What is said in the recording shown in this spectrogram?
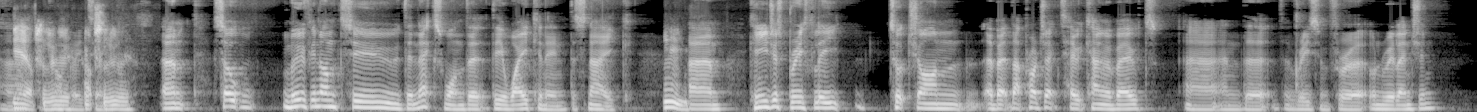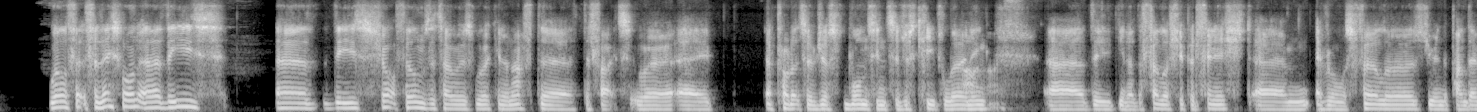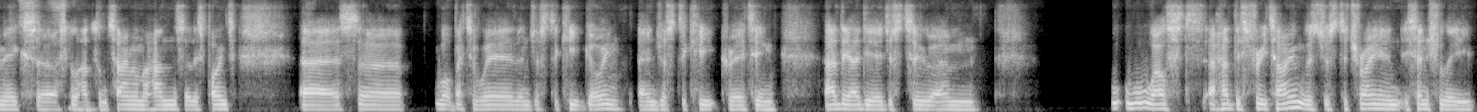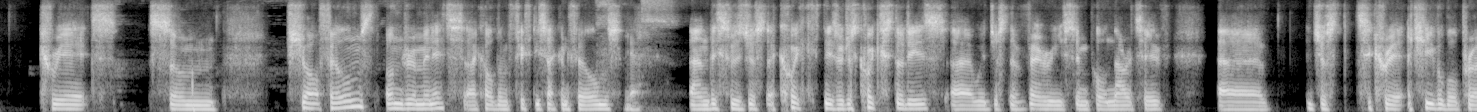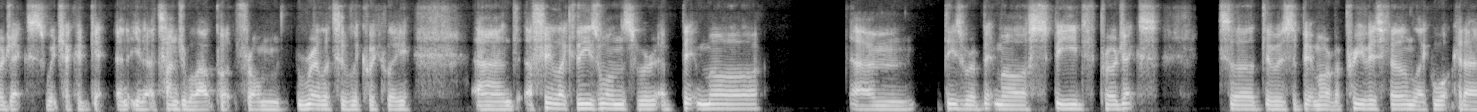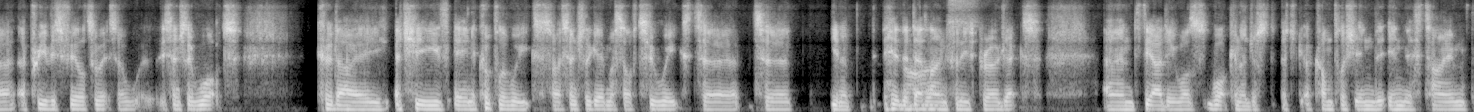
Uh, yeah, absolutely, can't beat it. absolutely. Um, so moving on to the next one, the the awakening, the snake. Hmm. Um, can you just briefly touch on about that project, how it came about, uh, and the the reason for uh, Unreal Engine? Well, for, for this one, uh, these uh, these short films that I was working on after the fact were a, a product of just wanting to just keep learning. Oh, nice. Uh, the you know the fellowship had finished. Um, everyone was furloughed during the pandemic, so I still had some time on my hands at this point. Uh, so what better way than just to keep going and just to keep creating? I had the idea just to um, whilst I had this free time was just to try and essentially create some short films under a minute. I called them 50 second films. Yes. And this was just a quick, these were just quick studies uh, with just a very simple narrative. Uh, just to create achievable projects which I could get an, you know a tangible output from relatively quickly, and I feel like these ones were a bit more um, these were a bit more speed projects. So there was a bit more of a previs film, like what could a, a previs feel to it? So essentially, what could I achieve in a couple of weeks? So I essentially gave myself two weeks to to you know hit the deadline for these projects. And the idea was, what can I just accomplish in the, in this time?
